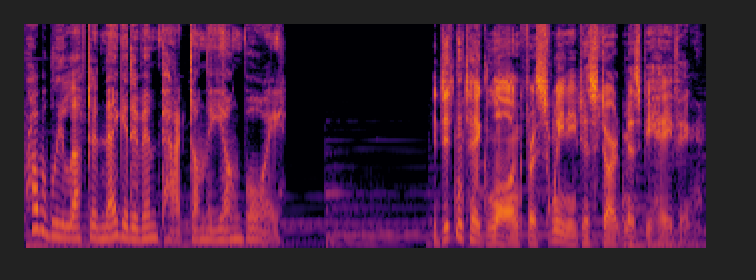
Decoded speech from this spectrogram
probably left a negative impact on the young boy. It didn't take long for Sweeney to start misbehaving.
